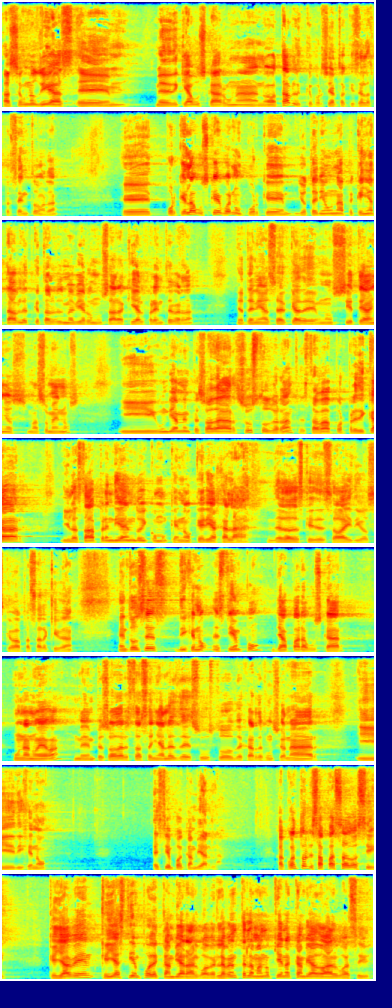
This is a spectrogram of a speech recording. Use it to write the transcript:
Hace unos días eh, me dediqué a buscar una nueva tablet, que por cierto aquí se las presento, ¿verdad? Eh, ¿Por qué la busqué? Bueno, porque yo tenía una pequeña tablet que tal vez me vieron usar aquí al frente, ¿verdad? Ya tenía cerca de unos siete años más o menos. Y un día me empezó a dar sustos, ¿verdad? Estaba por predicar y la estaba aprendiendo y como que no quería jalar. De esas veces que dices, ay Dios, ¿qué va a pasar aquí, verdad? Entonces dije, no, es tiempo ya para buscar una nueva. Me empezó a dar estas señales de susto, dejar de funcionar y dije, no, es tiempo de cambiarla. ¿A cuánto les ha pasado así? Que ya ven que ya es tiempo de cambiar algo. A ver, levante la mano, ¿quién ha cambiado algo así?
